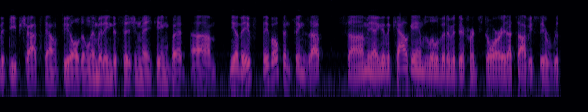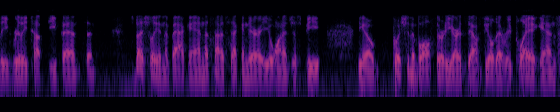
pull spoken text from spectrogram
the deep shots downfield and limiting decision making. But um, you know, they've they've opened things up some. Yeah, the Cal game's a little bit of a different story. That's obviously a really, really tough defense, and especially in the back end, that's not a secondary you want to just be, you know, pushing the ball 30 yards downfield every play against.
